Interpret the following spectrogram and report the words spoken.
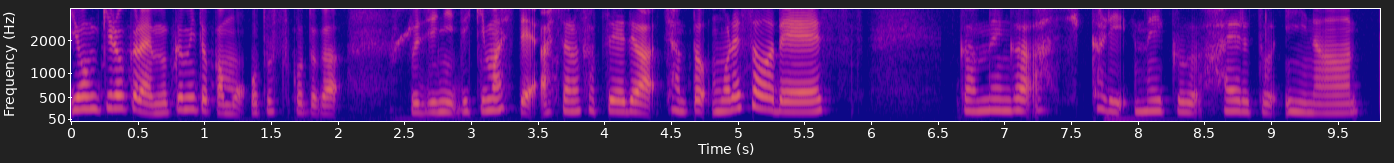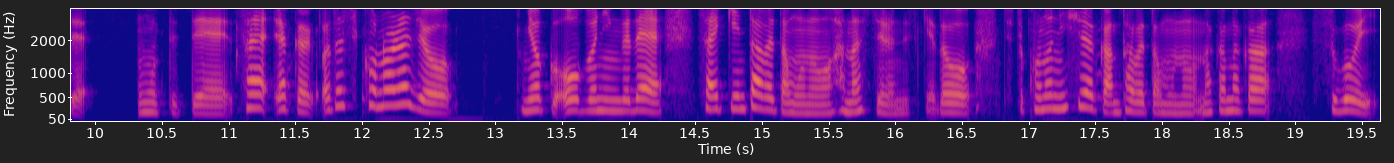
4キロくらいむくみとかも落とすことが無事にできまして明日の撮影ではちゃんと漏れそうです。顔面がしっかりメイク入るといいなって思っててさなんか私このラジオよくオープニングで最近食べたものを話してるんですけどちょっとこの2週間食べたものなかなかすごい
